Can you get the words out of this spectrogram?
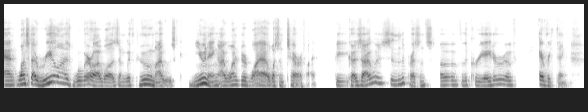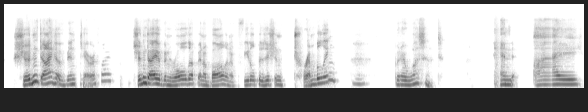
and once I realized where I was and with whom I was communing, I wondered why I wasn't terrified because I was in the presence of the creator of everything. Shouldn't I have been terrified? Shouldn't I have been rolled up in a ball in a fetal position, trembling? Mm. But I wasn't. And I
